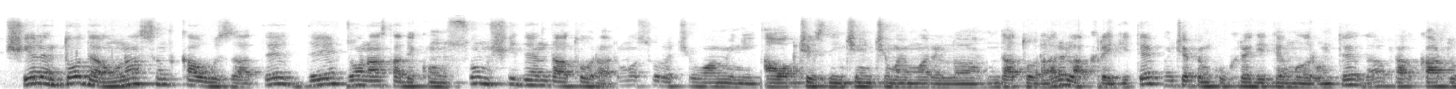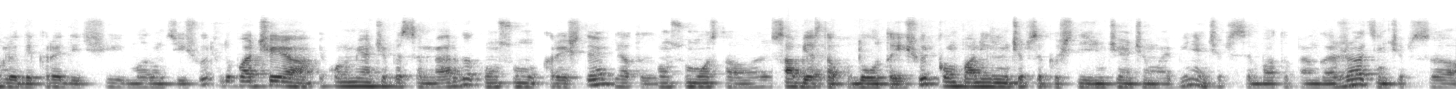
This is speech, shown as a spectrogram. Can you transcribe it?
și ele întotdeauna sunt cauzate de zona asta de consum și de îndatorare. În măsură ce oamenii au acces din ce în ce mai mare la îndatorare, la credite, începem cu credite mărunte, da? cardurile de credit și mărunțișuri. După aceea, economia începe să meargă, consumul crește, iată, consumul ăsta, sabia asta cu două tăișuri, companiile încep să câștige din ce în ce mai bine, încep să se bată pe angajați, încep să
